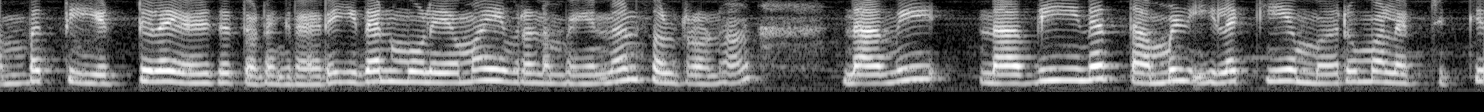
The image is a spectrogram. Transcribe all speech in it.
ஐம்பத்தி எட்டில் எழுத தொடங்குறாரு. இதன் மூலயமா இவரை நம்ம என்னன்னு சொல்கிறோன்னா நவீ நவீன தமிழ் இலக்கிய மறுமலர்ச்சிக்கு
